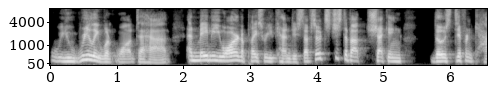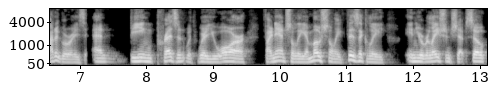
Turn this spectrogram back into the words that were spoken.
you really wouldn't want to have. And maybe you are in a place where you can do stuff. So it's just about checking those different categories and being present with where you are financially, emotionally, physically in your relationship. So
